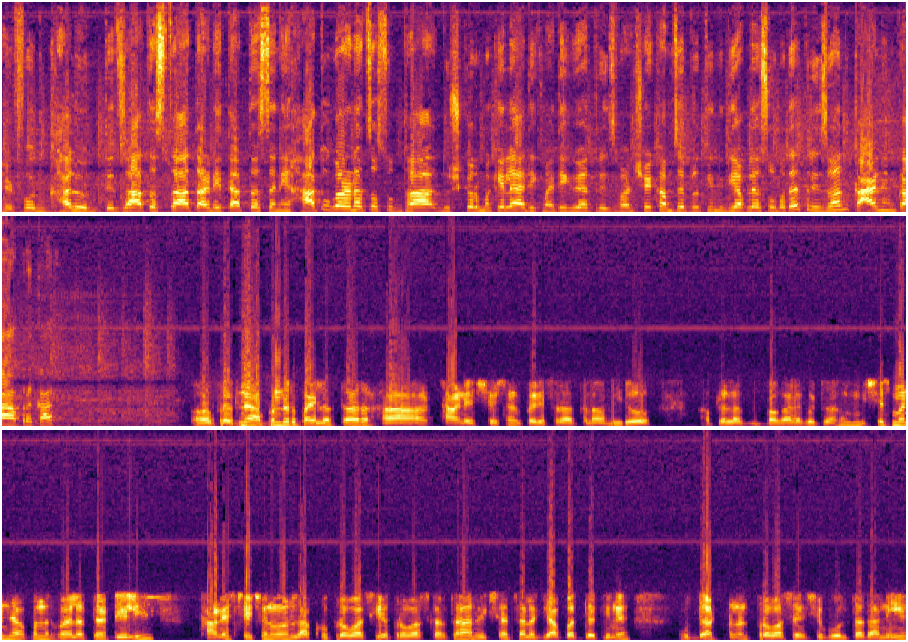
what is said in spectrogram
हेडफोन घालून ते जात असतात आणि त्यातच त्यांनी हात उगारण्याचं सुद्धा दुष्कर्म केलंय. अधिक माहिती घेऊयात. रिझवान शेख आमचे प्रतिनिधी आपल्यासोबत आहेत. रिझवान काय नेमका हा प्रकार? प्रज्ञा आपण जर पाहिलं तर हा ठाणे स्टेशन परिसरातला व्हिडिओ आपल्याला बघायला भेटतो. आणि विशेष म्हणजे आपण जर पाहिलं तर डेली ठाणे स्टेशनवर लाखो प्रवासी प्रवास करतात. रिक्षा चालक ज्या पद्धतीने उद्दाटपणात प्रवाशांशी बोलतात आणि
